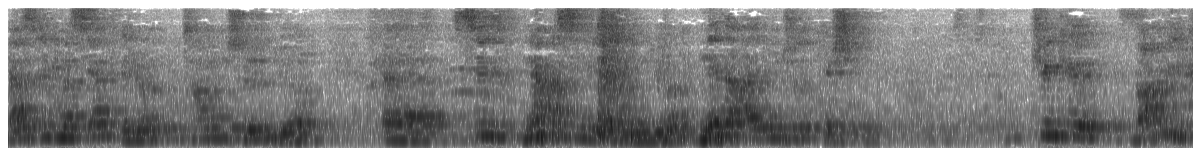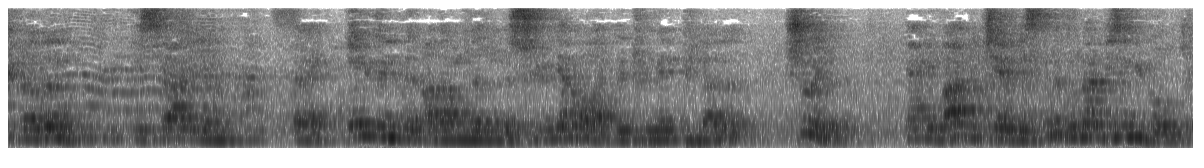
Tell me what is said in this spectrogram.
ben size bir nasihat veriyorum. Tanrı'nın sözü diyor. E, siz ne asimile olun diyor ne de ayrımcılık yaşayın. Çünkü Babil kralın İsrail'in e, en ünlü adamlarını sürüngen olarak götürmenin planı şuydu. Yani Babil çevresinde bunlar bizim gibi olacak.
